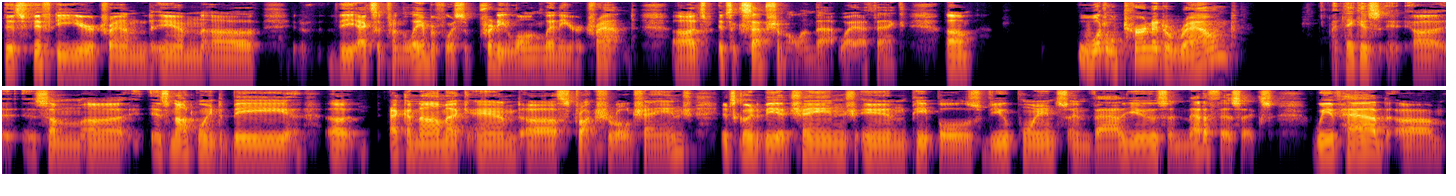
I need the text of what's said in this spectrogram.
This 50 year trend in, uh, the exit from the labor force is a pretty long linear trend. Uh, it's, it's exceptional in that way, I think. Um, what'll turn it around, I think, is uh, some uh, is not going to be uh, economic and uh, structural change. It's going to be a change in people's viewpoints and values and metaphysics. We've had, um,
